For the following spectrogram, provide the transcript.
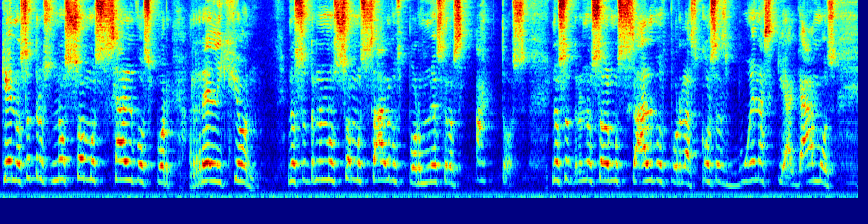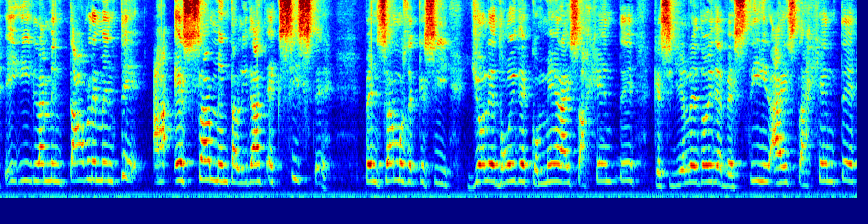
que nosotros no somos salvos por religión. Nosotros no somos salvos por nuestros actos. Nosotros no somos salvos por las cosas buenas que hagamos. Y, lamentablemente esa mentalidad existe. Pensamos de que si yo le doy de comer a esa gente, que si yo le doy de vestir a esta gente,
